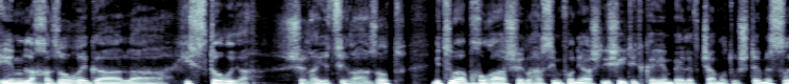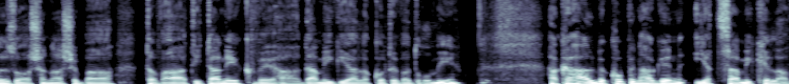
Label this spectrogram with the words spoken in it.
אם לחזור רגע להיסטוריה של היצירה הזאת. ביצוע הבכורה של הסימפוניה השלישית התקיים ב-1912, זו השנה שבה טבעה הטיטניק והאדם הגיע לקוטב הדרומי. הקהל בקופנהגן יצא מכליו.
